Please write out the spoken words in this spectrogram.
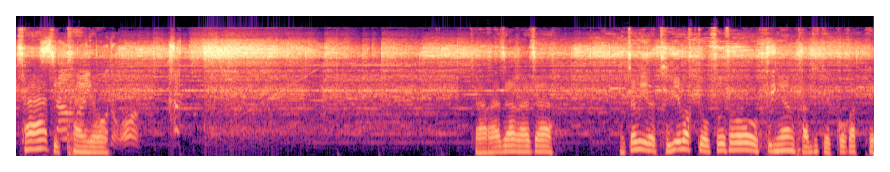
차지 타요. 자, 가자, 가자. 어차피 나 두 개밖에 없어서 그냥 가도 될 것 같아.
